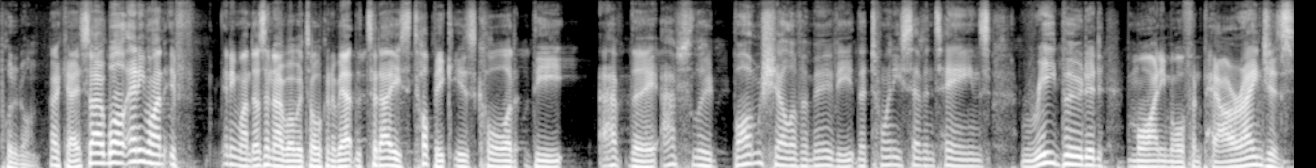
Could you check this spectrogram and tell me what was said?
put it on. Okay, so well, anyone if anyone doesn't know what we're talking about, the, today's topic is called the the absolute bombshell of a movie, the 2017's rebooted Mighty Morphin Power Rangers.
